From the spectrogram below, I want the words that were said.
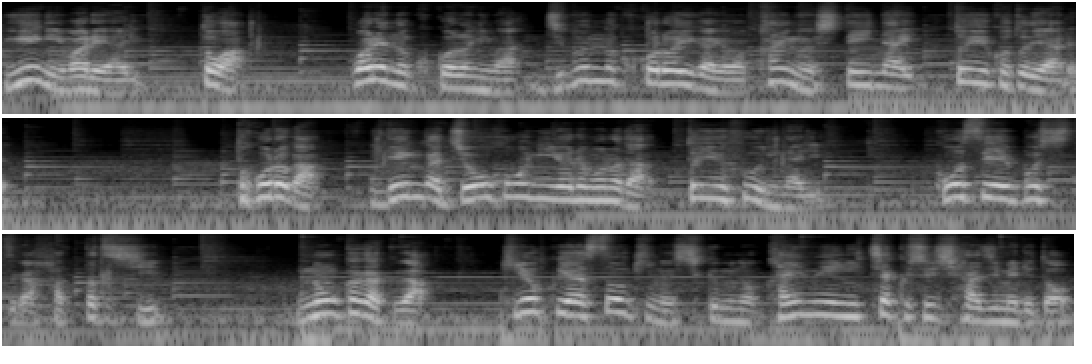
故に我あり、とは、我の心には自分の心以外は関与していないということである。ところが、遺伝が情報によるものだという風になり、構成物質が発達し、脳科学が記憶や早期の仕組みの解明に着手し始めると、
